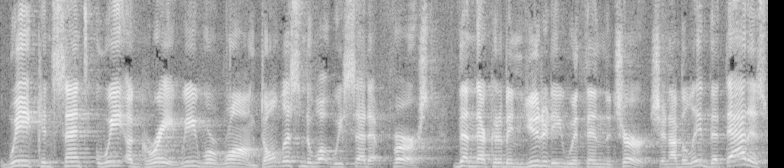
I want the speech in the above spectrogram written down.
We consent, we agree, we were wrong. Don't listen to what we said at first. Then there could have been unity within the church. And I believe that that is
